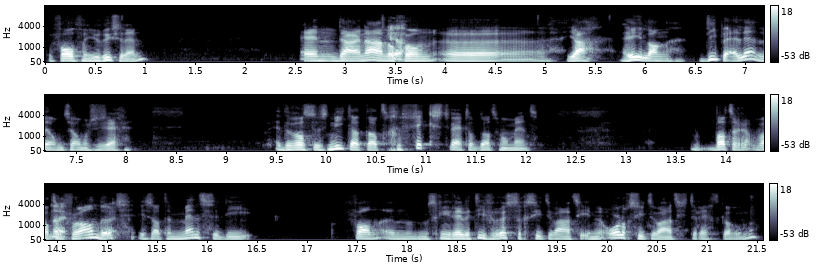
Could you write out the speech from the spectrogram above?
de val van Jeruzalem. En daarna nog gewoon, uh, ja, heel lang diepe ellende, om het zo maar te zeggen. Het was dus niet dat dat gefixt werd op dat moment. Wat er, wat er verandert, is dat de mensen die van een misschien relatief rustige situatie in een oorlogssituatie terechtkomen,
